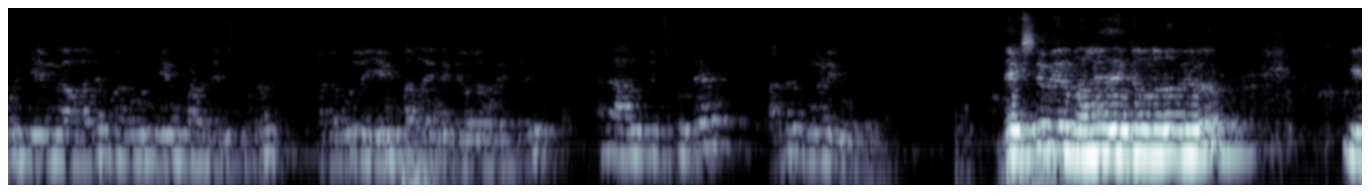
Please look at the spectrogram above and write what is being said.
ఊరికి ఏం కావాలి మన ఊరికి ఏం పంట తెచ్చుకుందాం మన ఊర్లో ఏం పనులు అయితే డెవలప్ అవుతుంది అని ఆలోచించుకుంటే అందరూ ముంగడికి నెక్స్ట్ మీరు మళ్ళీ ఏదైతే ఉన్నదో మీరు ఈ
